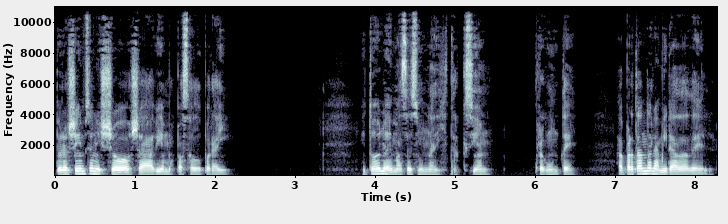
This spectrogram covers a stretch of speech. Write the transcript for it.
pero Jameson y yo ya habíamos pasado por ahí. ¿Y todo lo demás es una distracción? pregunté, apartando la mirada de él.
